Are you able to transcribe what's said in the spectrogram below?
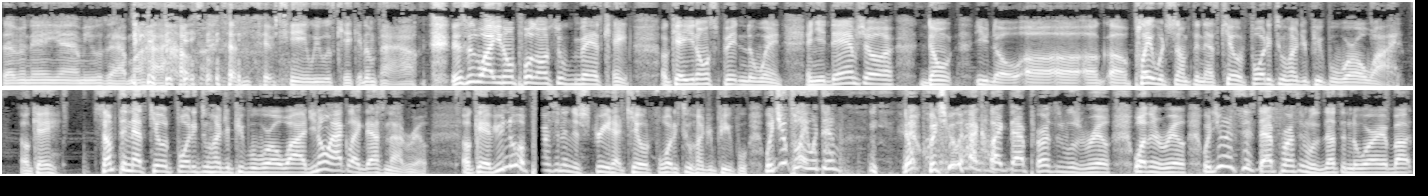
7 a.m. He was at my house. 7:15. We was kicking him out. This is why you don't pull on Superman's cape. Okay, you don't spit in the wind, and you damn sure don't, you know, uh, uh, uh, play with something that's killed 4,200 people worldwide. Okay, something that's killed 4,200 people worldwide. You don't act like that's not real. Okay, if you knew a person in the street had killed 4,200 people, would you play with them? Nope. would you act like that person was real, wasn't real? Would you insist that person was nothing to worry about?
